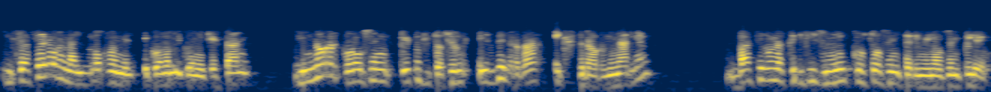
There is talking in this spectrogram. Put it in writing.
y se aferran al enojo económico en el que están y no reconocen que esta situación es de verdad extraordinaria, va a ser una crisis muy costosa en términos de empleo.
